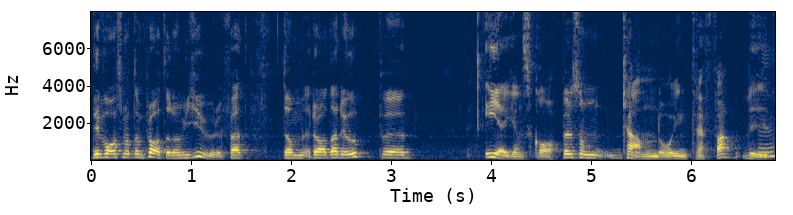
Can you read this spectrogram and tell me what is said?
det var som att de pratade om djur. För att de radade upp eh, egenskaper som kan då inträffa vid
